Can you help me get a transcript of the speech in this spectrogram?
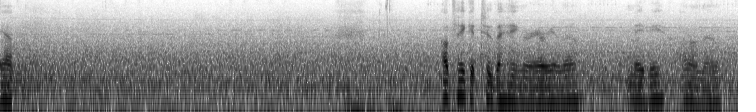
Yep. I'll take it to the hangar area though. Maybe. I don't know.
